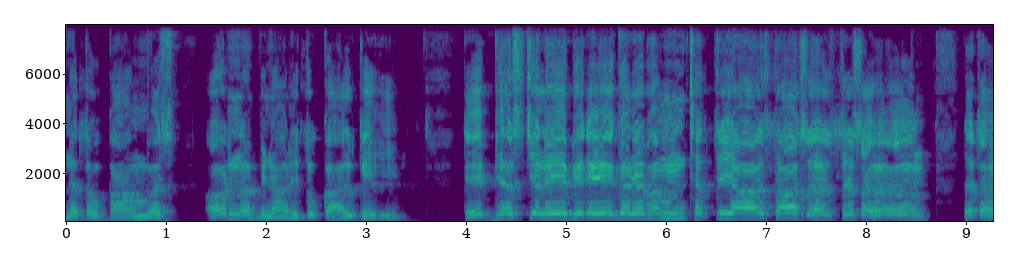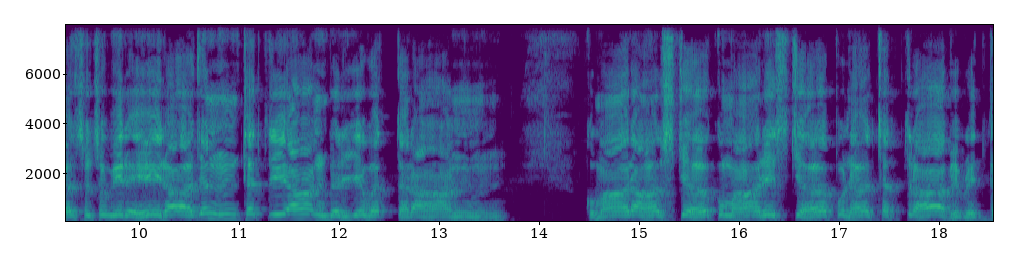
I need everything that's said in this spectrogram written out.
न तो कामवश और न बिना ऋतु काल के ही। तेभ्यश्चले भिरे गर्भम क्षत्रियास्ता सहस्रश ततः सुसुवीरे राजन क्षत्रियान वीर्यवत्तरान। कुमाराश्च कुमारिश्च पुनः छत्राभिवृद्ध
